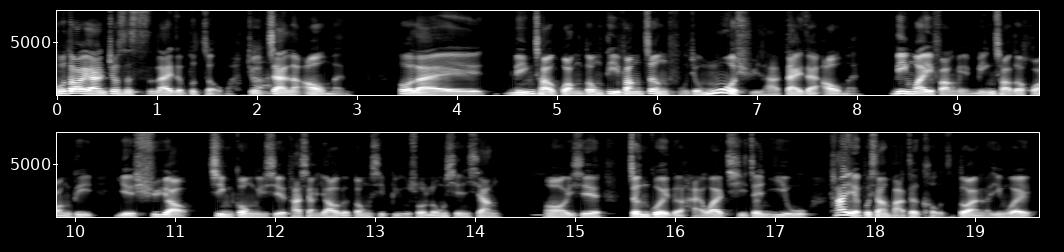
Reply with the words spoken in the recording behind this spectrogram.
葡萄牙人就是死赖着不走嘛，就占了澳门。后来明朝广东地方政府就默许他待在澳门。另外一方面，明朝的皇帝也需要进贡一些他想要的东西，比如说龙涎香哦，一些珍贵的海外奇珍异物，他也不想把这口子断了，因为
